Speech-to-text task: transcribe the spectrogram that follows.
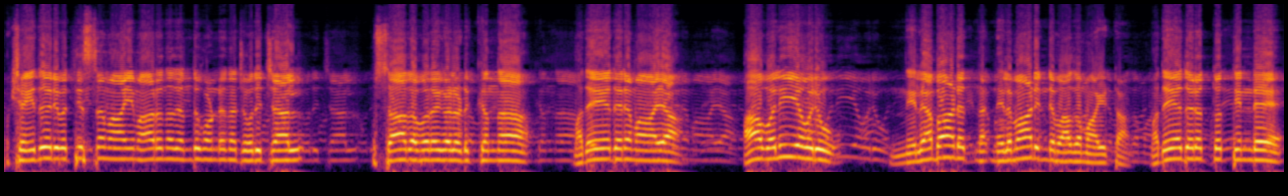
പക്ഷെ ഇത് ഒരു വ്യത്യസ്തമായി മാറുന്നത് എന്തുകൊണ്ടെന്ന് ചോദിച്ചാൽ ഉസ്താദ് അവറുകൾ എടുക്കുന്ന മതേതരമായ ആ വലിയ ഒരു നിലപാട് നിലപാടിന്റെ ഭാഗമായിട്ടാണ്. മതേതരത്വത്തിന്റെ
